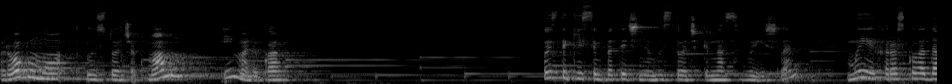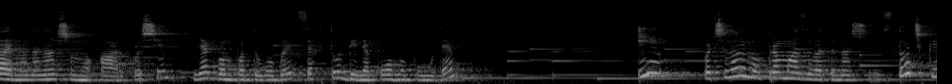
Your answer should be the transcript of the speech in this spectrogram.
робимо листочок маму і малюка. Ось такі симпатичні листочки в нас вийшли. Ми їх розкладаємо на нашому аркуші, як вам подобається, хто біля кого буде. І починаємо промазувати наші листочки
